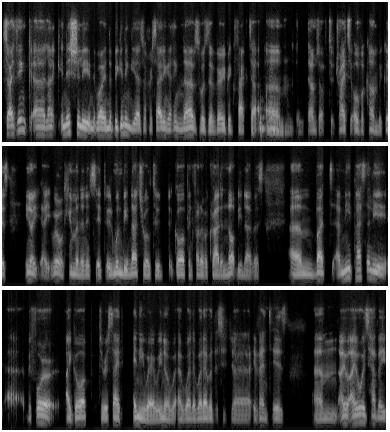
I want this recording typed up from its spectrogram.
So I think, uh, like initially, in, well, in the beginning years of reciting, I think nerves was a very big factor mm-hmm. um, in terms of to try to overcome because you know we're all human and it's it, it wouldn't be natural to go up in front of a crowd and not be nervous. Um, but uh, me personally, uh, before I go up to recite anywhere, you know, whatever the uh, event is, um, I, I always have a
